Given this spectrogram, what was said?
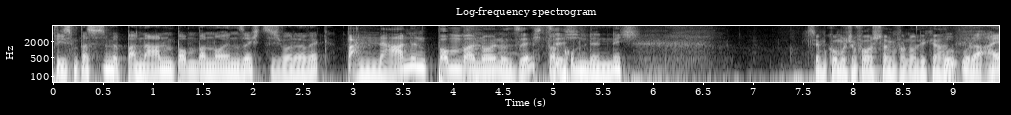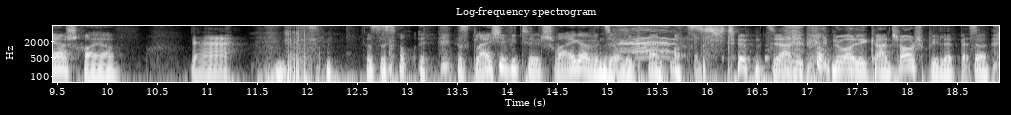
Wie ist, was ist mit Bananenbomber 69? War der weg? Bananenbomber 69. Warum denn nicht? Sie haben komische Vorstellungen von Oli Kahn. O- Oder Eierschreier. Na, Das ist doch das gleiche wie Till Schweiger, wenn sie Olli Kahn macht. das stimmt. Ja, nur Oli Kahn Schauspieler besser. Ja,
